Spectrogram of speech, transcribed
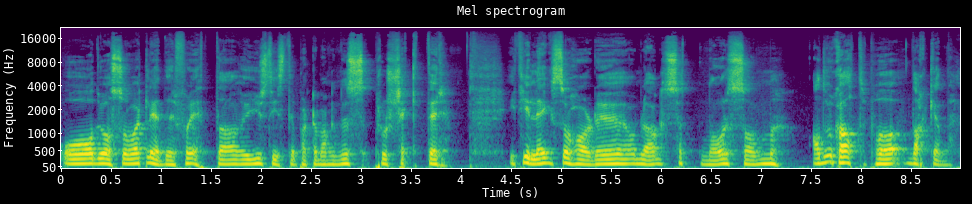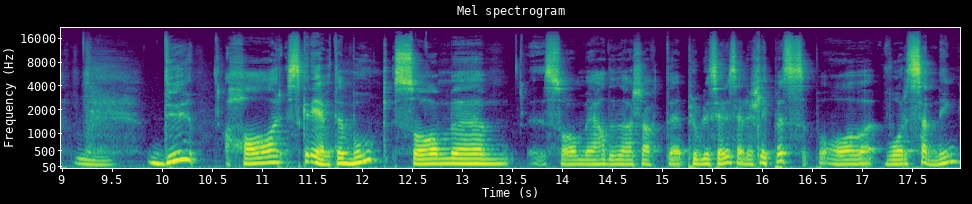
Og du har også vært leder for et av Justisdepartementenes prosjekter. I tillegg så har du om lag 17 år som advokat på nakken. Du har skrevet en bok som, som jeg hadde nær sagt publiseres eller slippes på vår sending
